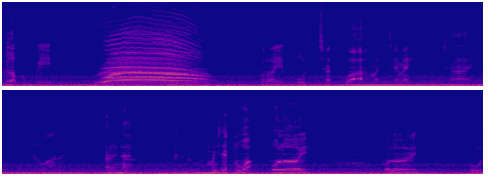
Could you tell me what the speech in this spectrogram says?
เกือบหกปี ว้าวก็เลยพูดชัดกว่าอัลมัดใช่ไหมใช่กลัวอะไรอะไรนะ ไม่ใช่กลัวไม่ใช่กลัวก็เลยอ๋อก็เลยพูด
